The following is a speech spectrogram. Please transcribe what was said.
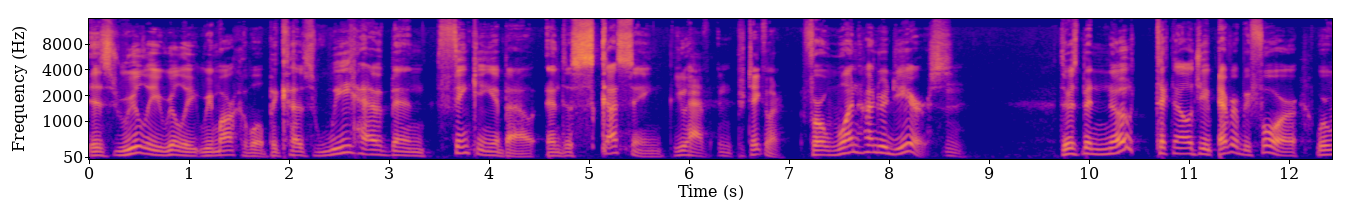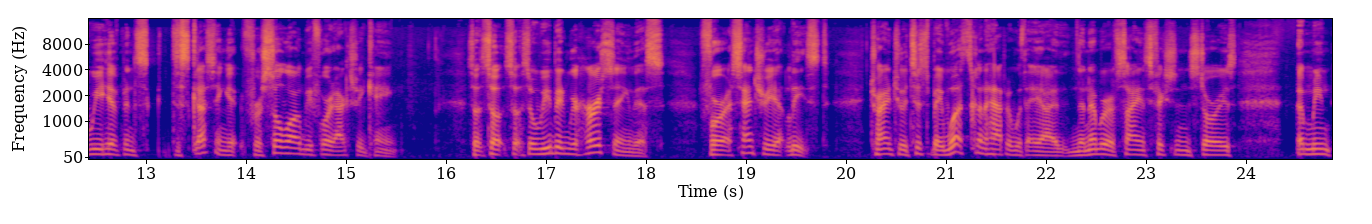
is really, really remarkable because we have been thinking about and discussing You have, in particular. for 100 years. Mm. There's been no technology ever before where we have been discussing it for so long before it actually came. So, so, so, so we've been rehearsing this for a century at least, trying to anticipate what's going to happen with AI, the number of science fiction stories. I mean,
